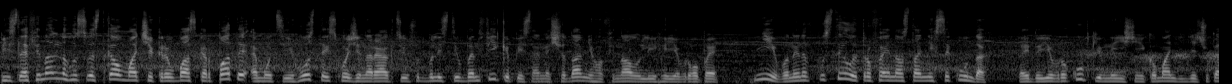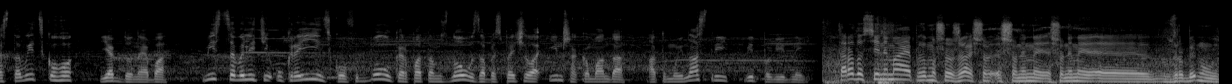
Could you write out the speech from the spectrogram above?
Після фінального свистка в матчі Кривбас Карпати емоції гостей схожі на реакцію футболістів Бенфіки після нещодавнього фіналу Ліги Європи. Ні, вони не впустили трофей на останніх секундах, та й до Єврокубків нинішній команді дячука Ставицького як до неба. Місце в еліті українського футболу Карпатам знову забезпечила інша команда, а тому й настрій відповідний. Та радості немає, тому що жаль, що, що не ми, що не ми е, зроби, ну,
